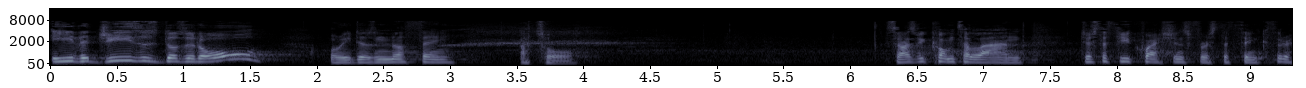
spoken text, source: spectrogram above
Either Jesus does it all or he does nothing at all. So as we come to land, just a few questions for us to think through.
